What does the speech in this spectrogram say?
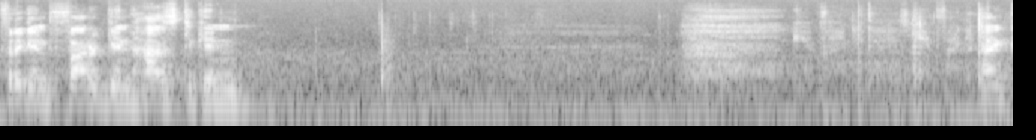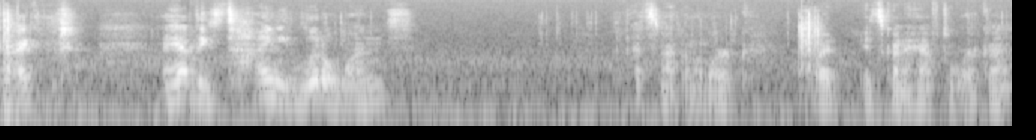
Friggin' fargen Hasdigan. Can't find it, guys. Can't find it. I, I, I have these tiny little ones. That's not gonna work, but it's gonna have to work, huh?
